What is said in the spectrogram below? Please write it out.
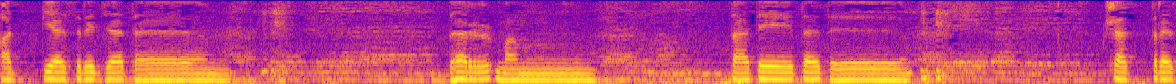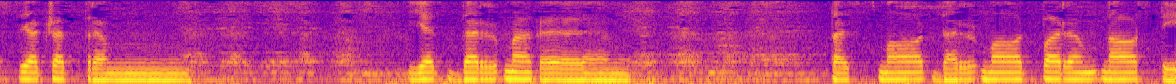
अत्यसृजत धर्मम् तदेतत् क्षत्रस्य क्षत्रम् यद्धर्मक तस्मात् धर्मात् परं नास्ति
